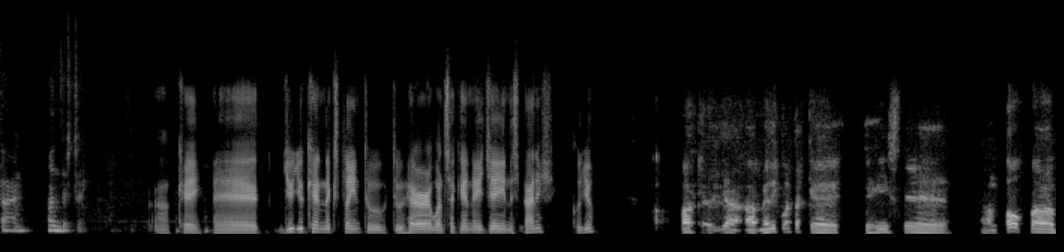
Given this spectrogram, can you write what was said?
don't understand. Okay. Uh, you you can explain to to her once again, AJ, in Spanish. Could you? Okay, yeah. Uh, me di cuenta que dijiste, um, oh, pa-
